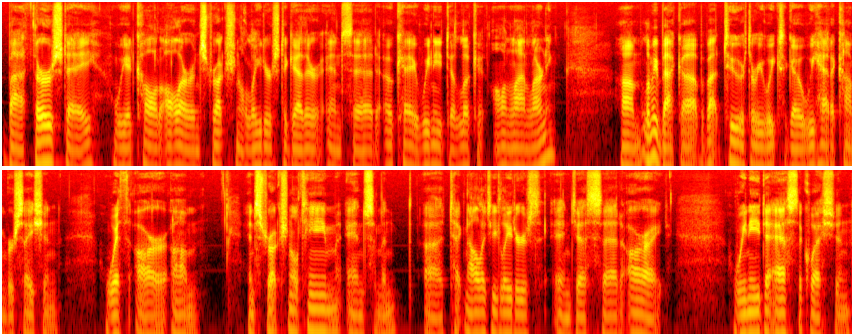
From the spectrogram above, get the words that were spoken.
by Thursday, we had called all our instructional leaders together and said, okay, we need to look at online learning. Um, let me back up. About two or three weeks ago, we had a conversation with our um, instructional team and some uh, technology leaders and just said, all right, we need to ask the question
